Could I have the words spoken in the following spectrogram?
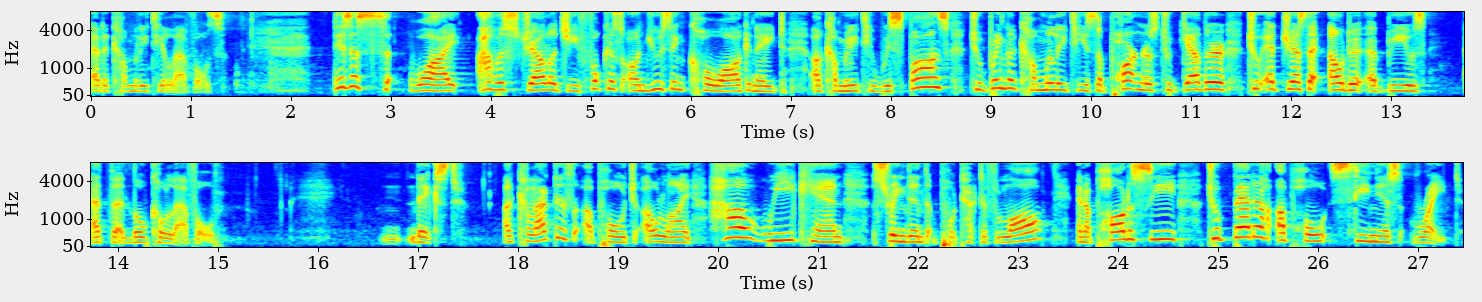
at the community levels. This is why our strategy focuses on using coordinate a community response to bring the communities partners together to address the elder abuse at the local level. Next, a collective approach outline how we can strengthen the protective law and a policy to better uphold seniors' rights.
